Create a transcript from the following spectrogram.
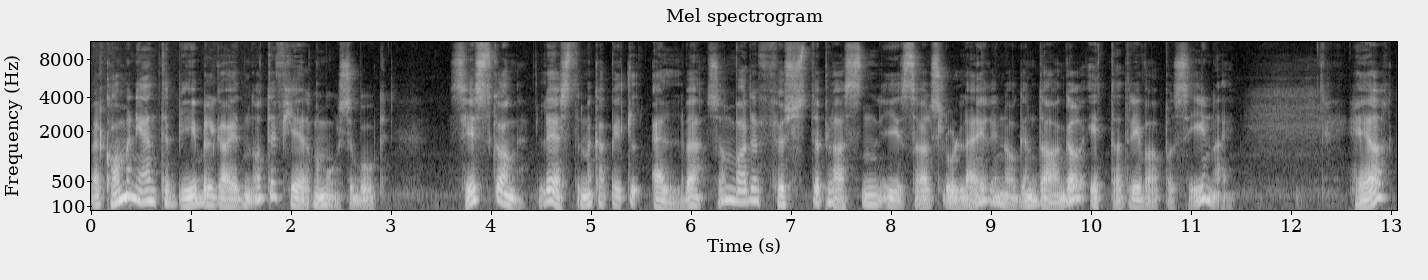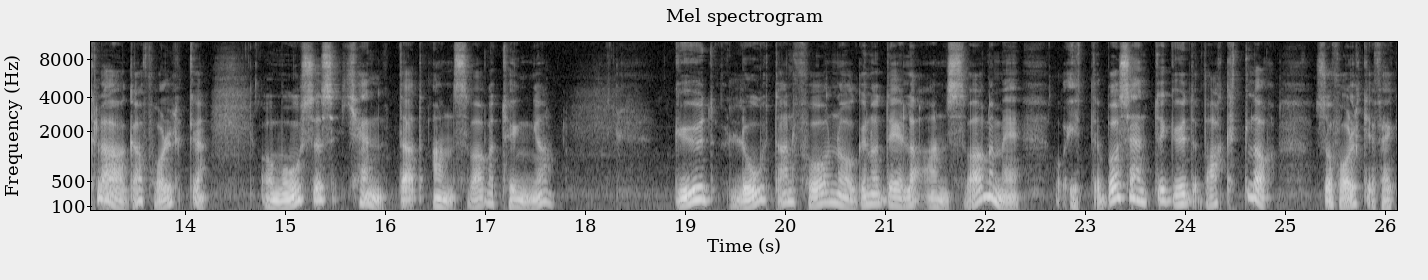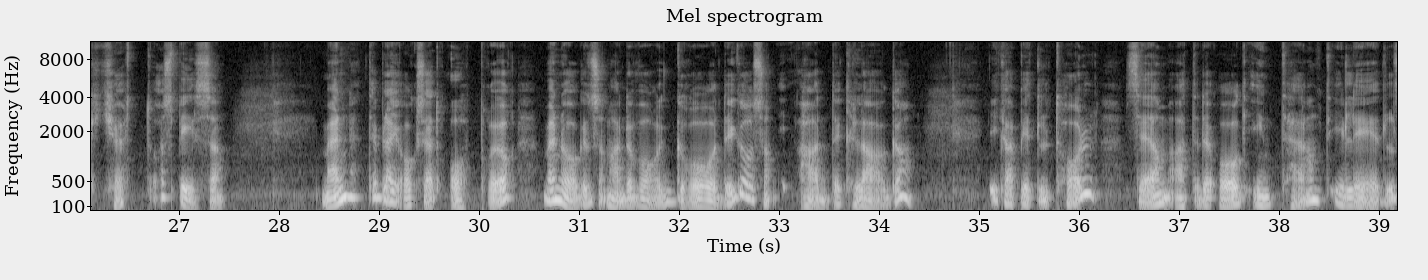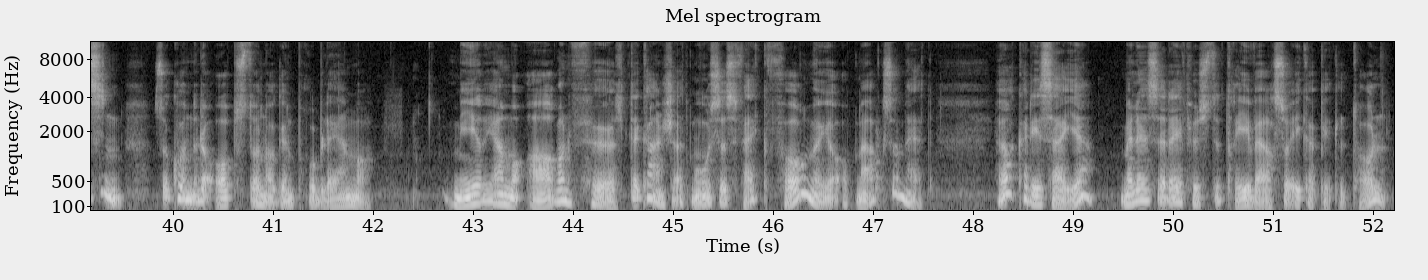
Velkommen igjen til Bibelguiden og til Fjerde Mosebok. Sist gang leste vi kapittel 11, som var det første plassen Israel slo leir i noen dager etter at de var på Sinai. Her klaga folket, og Moses kjente at ansvaret tynger. Gud lot han få noen å dele ansvaret med, og etterpå sendte Gud vaktler, så folket fikk kjøtt å spise. Men det ble også et opprør med noen som hadde vært grådige og som hadde klaga. I kapittel 12 ser vi at det òg internt i ledelsen så kunne det oppstå noen problemer. Miriam og Aron følte kanskje at Moses fikk for mye oppmerksomhet. Hør hva de sier. Vi leser de første tre versene i kapittel 12.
